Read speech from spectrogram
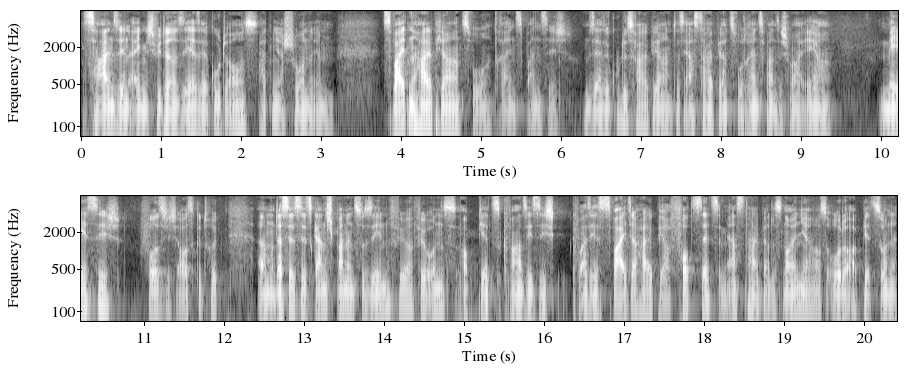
Zahlen sehen eigentlich wieder sehr, sehr gut aus. Hatten ja schon im zweiten Halbjahr 2023 ein sehr, sehr gutes Halbjahr. Das erste Halbjahr 2023 war eher mäßig, vorsichtig ausgedrückt. Ähm, und das ist jetzt ganz spannend zu sehen für, für uns, ob jetzt quasi sich quasi das zweite Halbjahr fortsetzt im ersten Halbjahr des neuen Jahres oder ob jetzt so ein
